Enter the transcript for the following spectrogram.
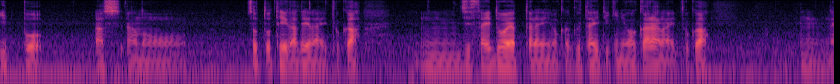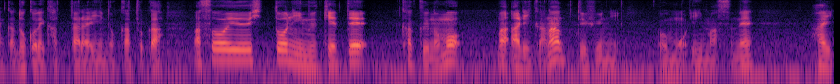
一歩足あのー、ちょっと手が出ないとかうん実際どうやったらいいのか具体的にわからないとか、うん、なんかどこで買ったらいいのかとか、まあ、そういう人に向けて書くのも、まあ、ありかなっていうふうに思いますね。はい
